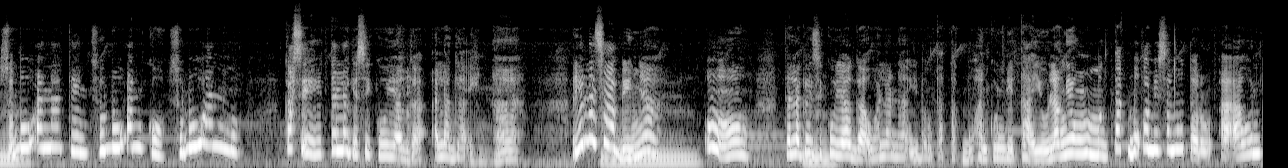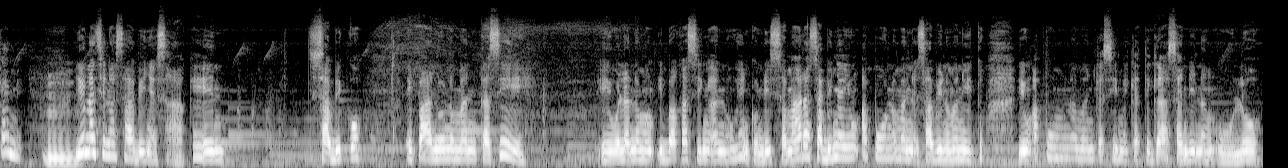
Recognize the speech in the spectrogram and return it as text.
Subuan natin. Subuan ko. Subuan mo. Kasi talaga si Kuya Ga, alagain na. Ayun ang sabi niya. Oo. Talaga si Kuya Ga, wala na ibang tatakbuhan kundi tayo. Lang yung magtakbo kami sa motor, aahon kami. Mm. Yun ang sinasabi niya sa akin. Sabi ko, eh paano naman kasi? Eh wala namang iba kasing anuhin, kundi Samara. Sabi niya yung apo naman, sabi naman ito, yung apo mo naman kasi may katigasan din ng ulo.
